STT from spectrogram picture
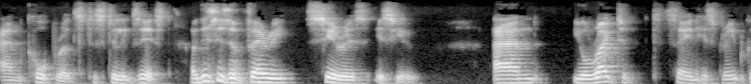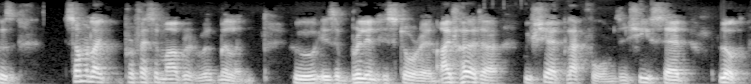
and corporates to still exist. And this is a very serious issue. And you're right to, to say in history because someone like Professor Margaret Macmillan, who is a brilliant historian, I've heard her, we've shared platforms, and she said, look,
